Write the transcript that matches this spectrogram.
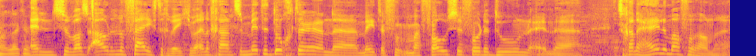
Oh, lekker. En ze was ouder dan 50, weet je wel. En dan gaan ze met de dochter een eh metamorfose voor de doen. En eh, ze gaan er helemaal veranderen.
